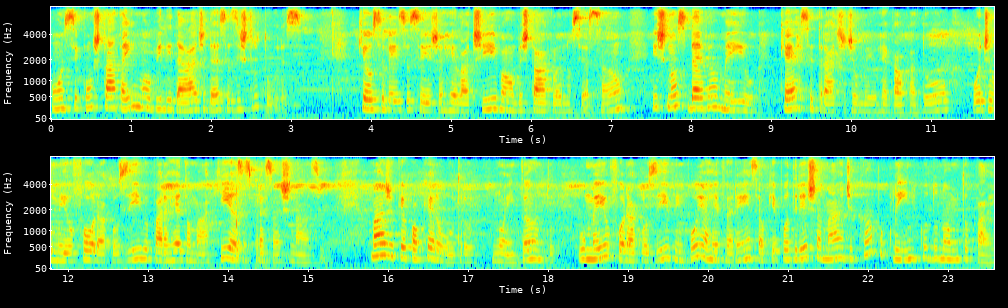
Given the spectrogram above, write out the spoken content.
onde se constata a imobilidade dessas estruturas. Que o silêncio seja relativo a um obstáculo à enunciação, isto não se deve ao meio, quer se trate de um meio recalcador ou de um meio foraclusível, para retomar aqui as expressões de Násio. Mais do que qualquer outro, no entanto, o meio foraclusivo impõe a referência ao que poderia chamar de campo clínico do nome do pai,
